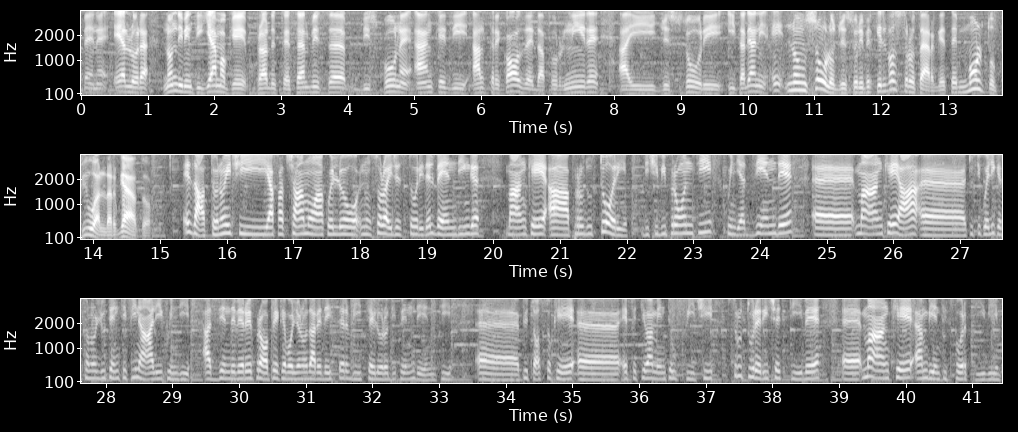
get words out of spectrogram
Bene, e allora non dimentichiamo che Product Service dispone anche di altre cose da fornire ai gestori italiani e non solo gestori perché il vostro target è molto più allargato. Esatto, noi ci affacciamo a quello non solo ai gestori del vending ma anche a produttori di cibi pronti, quindi aziende, eh, ma anche a eh, tutti quelli che sono gli utenti finali, quindi aziende vere e proprie che vogliono dare dei servizi ai loro dipendenti, eh, piuttosto che eh, effettivamente uffici, strutture ricettive, eh, ma anche ambienti sportivi.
